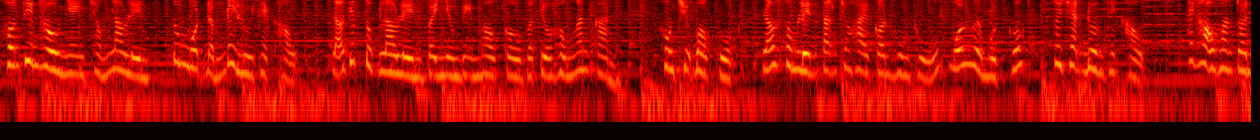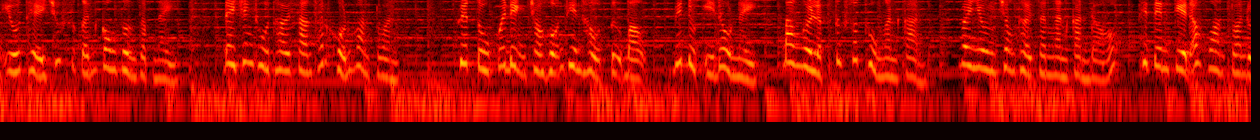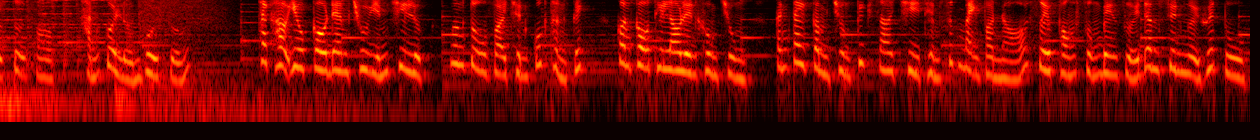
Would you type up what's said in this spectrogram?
Hỗn thiên hầu nhanh chóng lao lên, tung một đấm đẩy lùi thạch hậu. Lão tiếp tục lao lên vậy nhưng bị Mao Cầu và Tiêu Hồng ngăn cản. Không chịu bỏ cuộc, lão xông lên tặng cho hai con hung thú mỗi người một cước rồi chặn đường thạch hậu. Thạch hậu hoàn toàn yếu thế trước sự tấn công dồn dập này. Để tranh thủ thời gian thoát khốn hoàn toàn, Huyết Tú quyết định cho Hỗn Thiên Hầu tự bảo. Biết được ý đồ này, ba người lập tức xuất thủ ngăn cản. Vậy nhưng trong thời gian ngăn cản đó, thì tên kia đã hoàn toàn được tự do. Hắn cười lớn vui sướng. Thạch Hạo yêu cầu đem chu yếm chi lực ngưng tụ vào Trấn Quốc Thần Kích, còn cậu thì lao lên không trung, cánh tay cầm trường kích ra chỉ thêm sức mạnh vào nó rồi phóng xuống bên dưới đâm xuyên người huyết tù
